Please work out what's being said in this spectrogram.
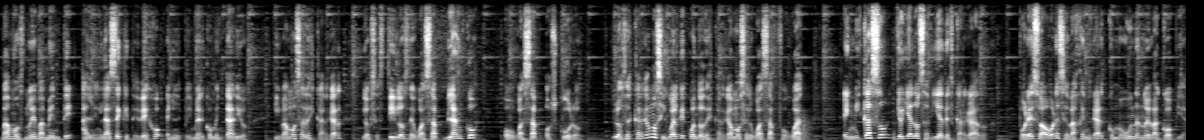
vamos nuevamente al enlace que te dejo en el primer comentario y vamos a descargar los estilos de WhatsApp blanco o WhatsApp oscuro. Los descargamos igual que cuando descargamos el WhatsApp Forward. En mi caso, yo ya los había descargado, por eso ahora se va a generar como una nueva copia.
